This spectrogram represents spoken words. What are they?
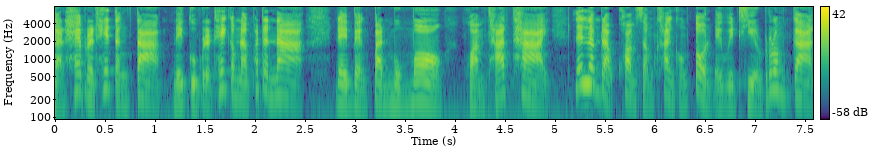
การให้ประเทศต่างๆ ในกลุ่มประเทศกำลังพัฒนาได้แบ่งปันมุมมอง ความท้าทาย และลำดับความสำคัญของตนในเวทีร่วมกัน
